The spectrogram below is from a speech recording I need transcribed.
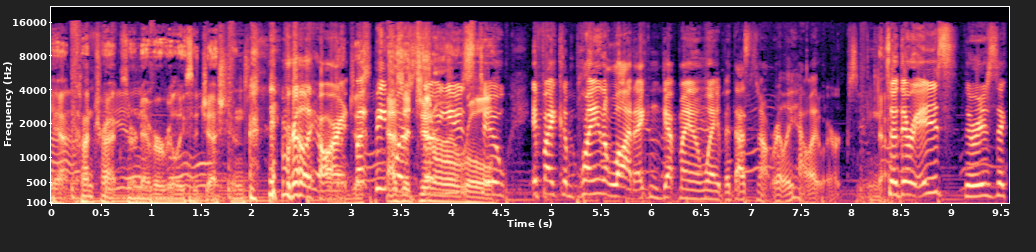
Yeah, contracts are never really suggestions. They really aren't. Just but people as a are so general used rule. to if I complain a lot, I can get my own way. But that's not really how it works. No. So there is there is a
